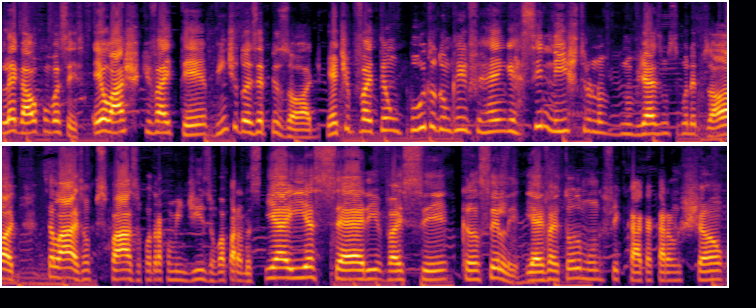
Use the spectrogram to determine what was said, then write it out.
legal com vocês. Eu acho que vai ter 22 episódios. E é tipo, vai ter um puto de um cliffhanger sinistro no, no 22 episódio. Sei lá, eles vão pro espaço, encontrar com o Vin Diesel, alguma parada assim. E aí a série vai ser cancelê. E aí vai todo mundo ficar com a cara no chão.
